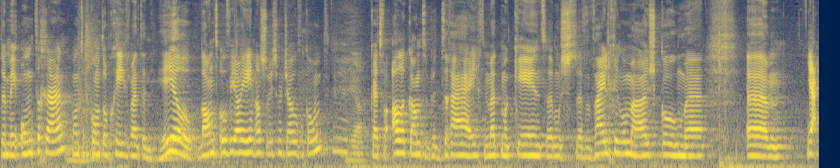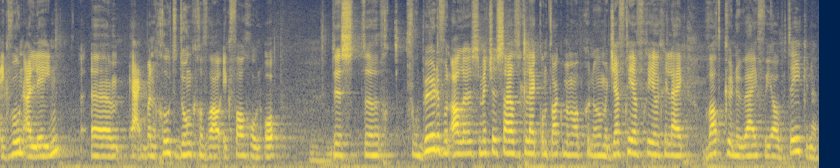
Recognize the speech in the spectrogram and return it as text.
ermee om te gaan. Want er komt op een gegeven moment een heel land over jou heen als zoiets met jou overkomt. Ja. Ik werd van alle kanten bedreigd met mijn kind. Er moest de beveiliging om mijn huis komen. Ehm, ja, ik woon alleen. Ehm, ja, ik ben een grote donkere vrouw. Ik val gewoon op. Dus er gebeurde van alles. Met je gelijk contact met me opgenomen. Jeffrey heeft gelijk. Wat kunnen wij voor jou betekenen?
